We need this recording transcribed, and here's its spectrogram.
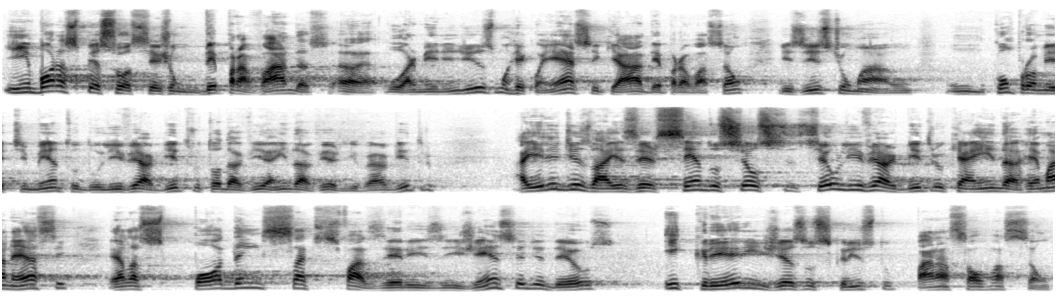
E embora as pessoas sejam depravadas, uh, o armenianismo reconhece que há depravação, existe uma, um, um comprometimento do livre-arbítrio, todavia ainda haver livre-arbítrio, Aí ele diz lá: exercendo o seu, seu livre-arbítrio que ainda remanesce, elas podem satisfazer a exigência de Deus e crer em Jesus Cristo para a salvação.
